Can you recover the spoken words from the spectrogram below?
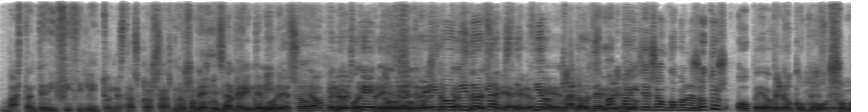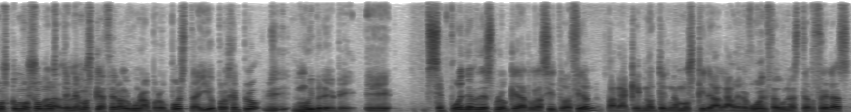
bastante dificilito en estas cosas. No somos como el Reino Unido. eso- No, pero es que el. Reino Unido es la excepción. los demás países son como nosotros o peor. Pero como sí. somos como somos, tenemos que hacer alguna propuesta. Y yo, por ejemplo, muy breve, eh, ¿se puede desbloquear la situación para que no tengamos que ir a la vergüenza de unas terceras,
